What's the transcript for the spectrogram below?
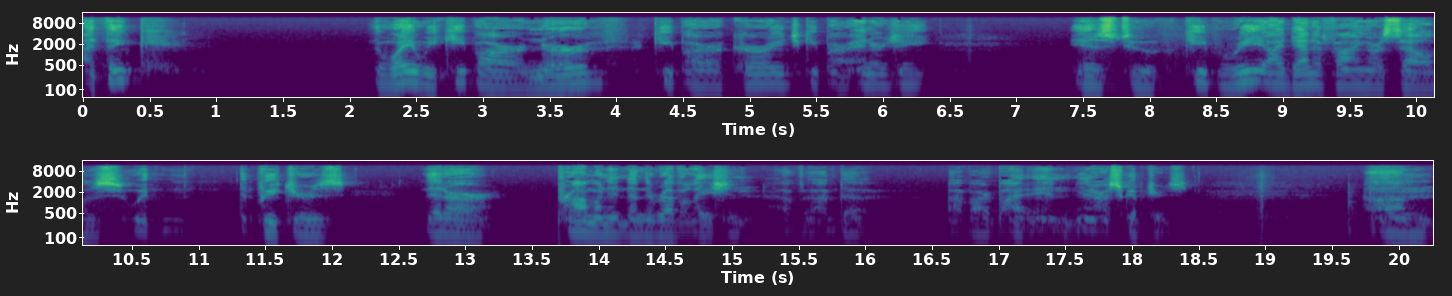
I think the way we keep our nerve, keep our courage, keep our energy, is to keep re-identifying ourselves with the preachers that are prominent in the revelation of, of the of our in, in our scriptures. Um,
